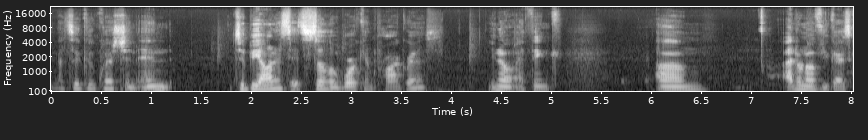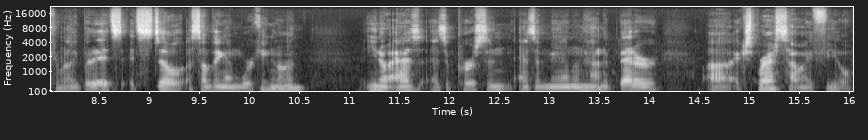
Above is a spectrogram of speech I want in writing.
That's a good question. And to be honest, it's still a work in progress. You know, I think um I don't know if you guys can relate, but it's it's still something I'm working on. You know, as as a person, as a man, on how to better uh, express how I feel.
